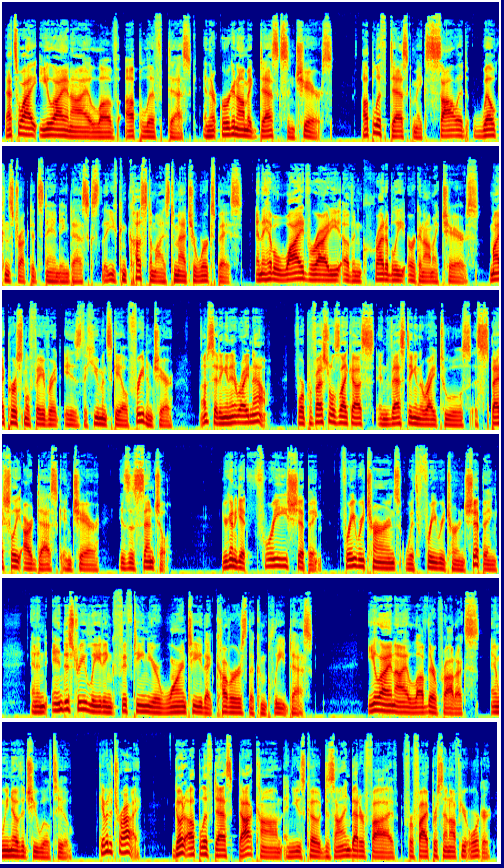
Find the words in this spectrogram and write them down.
That's why Eli and I love Uplift Desk and their ergonomic desks and chairs. Uplift Desk makes solid, well constructed standing desks that you can customize to match your workspace. and they have a wide variety of incredibly ergonomic chairs. My personal favorite is the Human Scale Freedom Chair. I'm sitting in it right now. For professionals like us, investing in the right tools, especially our desk and chair, is essential. You're going to get free shipping, free returns with free return shipping, and an industry leading 15 year warranty that covers the complete desk. Eli and I love their products, and we know that you will too. Give it a try. Go to upliftdesk.com and use code DesignBetter5 for 5% off your order.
